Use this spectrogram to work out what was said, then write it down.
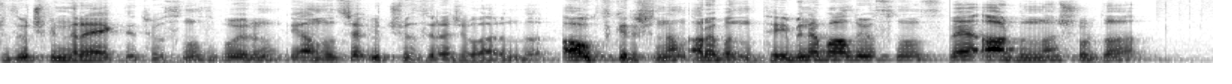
2500-3000 liraya ekletiyorsunuz. Bu ürün yalnızca 300 lira civarında. AUX girişinden arabanın teybine bağlıyorsunuz ve ardından şurada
